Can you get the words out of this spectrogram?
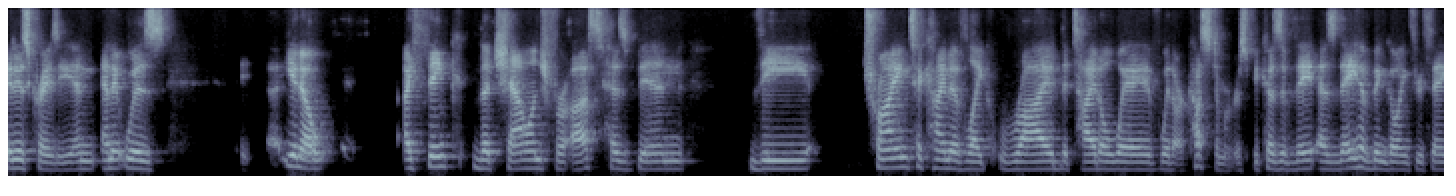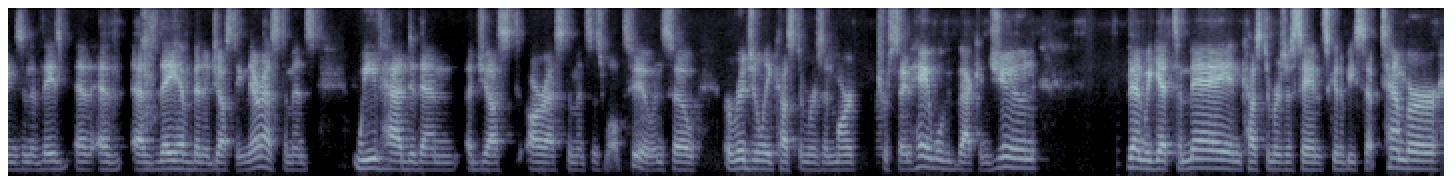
it is crazy, and and it was, you know, I think the challenge for us has been the trying to kind of like ride the tidal wave with our customers because if they as they have been going through things and if they as, as they have been adjusting their estimates we've had to then adjust our estimates as well too. And so originally customers in march were saying hey we'll be back in june. Then we get to may and customers are saying it's going to be september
